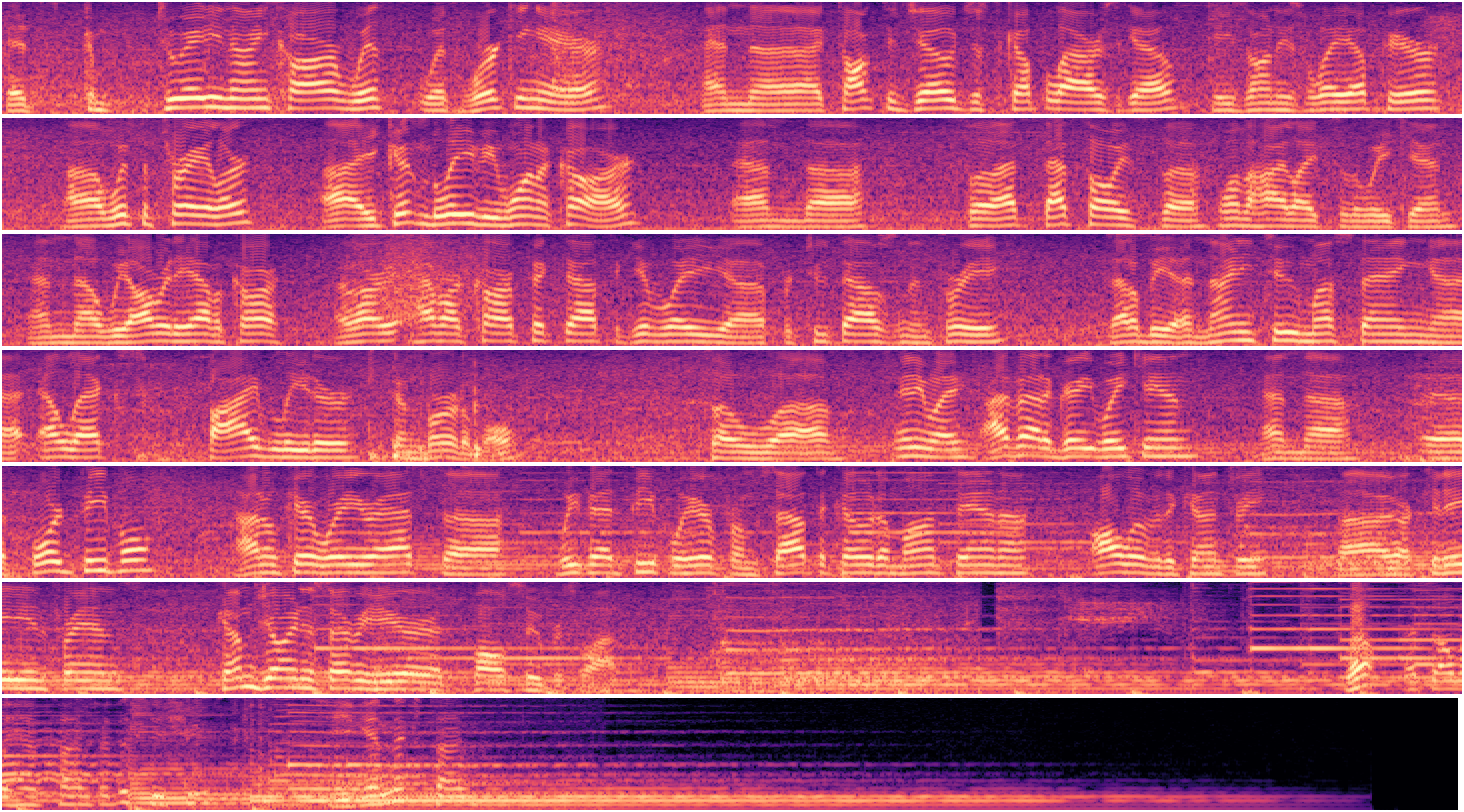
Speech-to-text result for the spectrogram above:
it's 289 car with, with working air. And uh, I talked to Joe just a couple hours ago. He's on his way up here uh, with the trailer. Uh, he couldn't believe he won a car. And uh, so that, that's always uh, one of the highlights of the weekend. And we already have a car. I already have our car picked out to give away for 2003. That'll be a 92 Mustang LX 5 liter convertible. So anyway, I've had a great weekend. And uh, Ford people, I don't care where you're at. Uh, we've had people here from South Dakota, Montana, all over the country. Uh, our Canadian friends, come join us every year at Fall Super Swap. Well, that's all we have time for this issue. See you again next time.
